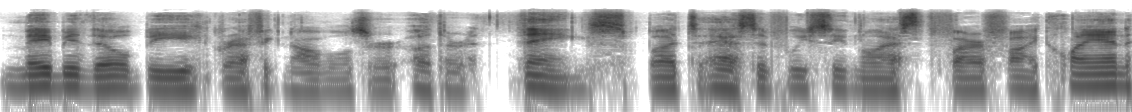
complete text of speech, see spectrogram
maybe there'll be graphic novels or other things. But as if we've seen the last Firefly Clan,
